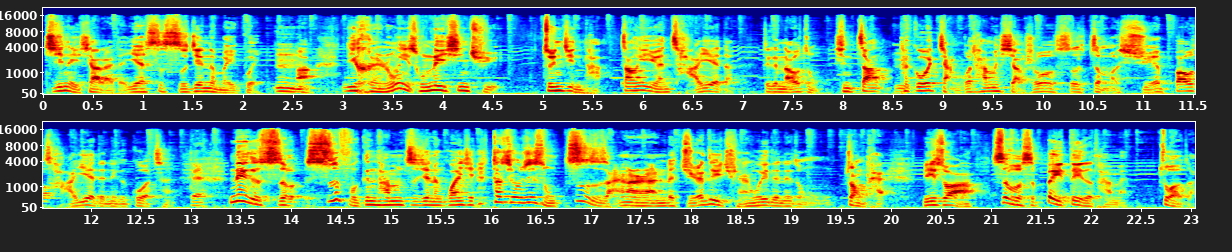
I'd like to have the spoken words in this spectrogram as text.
积累下来的，也是时间的玫瑰。嗯啊，你很容易从内心去尊敬他。张一元茶叶的这个老总姓张，他给我讲过他们小时候是怎么学包茶叶的那个过程。对，那个时候师傅跟他们之间的关系，它就是一种自然而然的绝对权威的那种状态。比如说啊，师傅是背对着他们坐着，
